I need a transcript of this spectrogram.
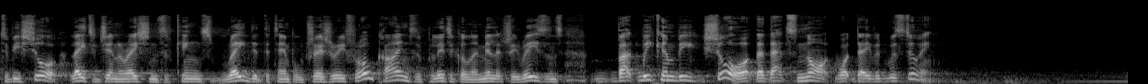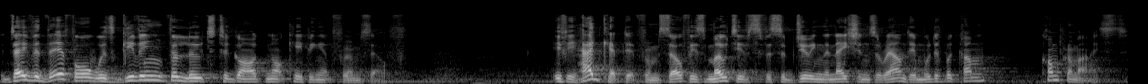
to be sure, later generations of kings raided the temple treasury for all kinds of political and military reasons, but we can be sure that that's not what David was doing. David, therefore, was giving the loot to God, not keeping it for himself. If he had kept it for himself, his motives for subduing the nations around him would have become compromised.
